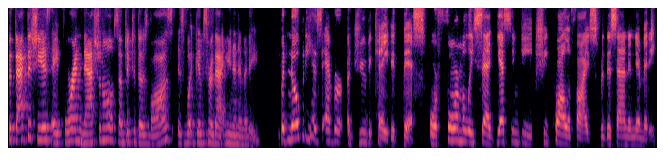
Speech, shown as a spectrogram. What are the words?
The fact that she is a foreign national subject to those laws is what gives her that unanimity. But nobody has ever adjudicated this or formally said, yes, indeed, she qualifies for this anonymity.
